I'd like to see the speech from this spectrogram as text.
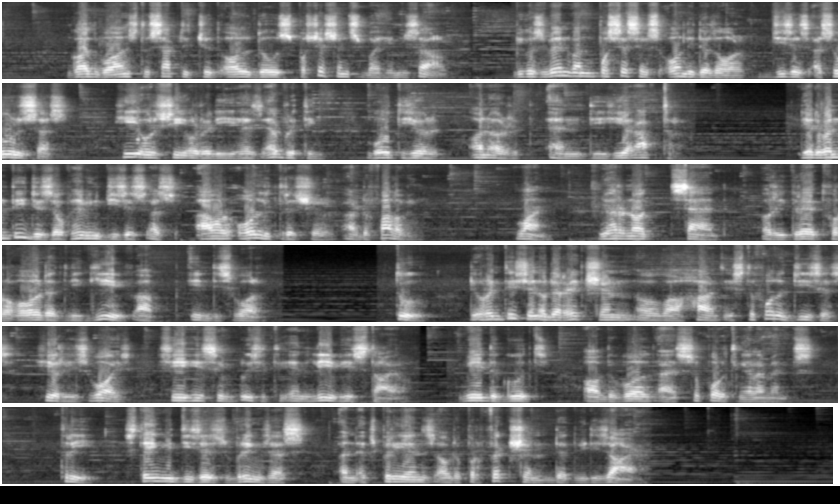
God wants to substitute all those possessions by himself. Because when one possesses only the Lord, Jesus assures us he or she already has everything, both here on earth and the hereafter. The advantages of having Jesus as our only treasure are the following 1. We are not sad or regret for all that we give up in this world. 2. The orientation or direction of our heart is to follow Jesus, hear his voice, see his simplicity, and live his style, with the goods of the world as supporting elements. 3. Staying with Jesus brings us an experience of the perfection that we desire.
